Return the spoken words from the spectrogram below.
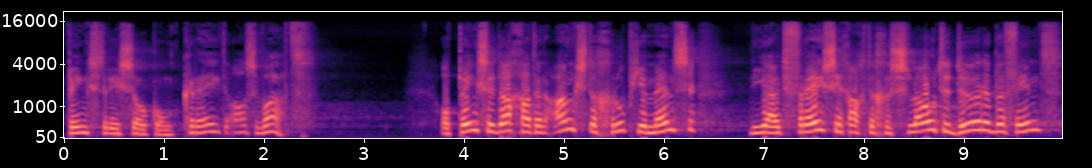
Pinksteren is zo concreet als wat. Op Pinksterdag gaat een angstig groepje mensen die uit vrees zich achter gesloten deuren bevindt,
